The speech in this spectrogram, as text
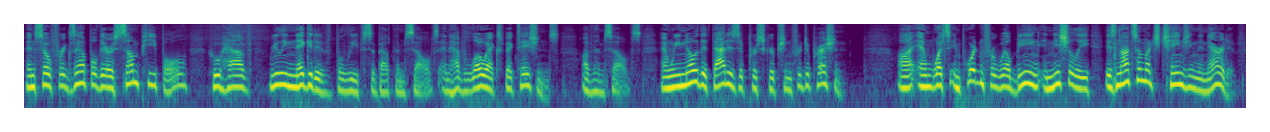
And so, for example, there are some people who have really negative beliefs about themselves and have low expectations of themselves. And we know that that is a prescription for depression. Uh, and what's important for well being initially is not so much changing the narrative,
